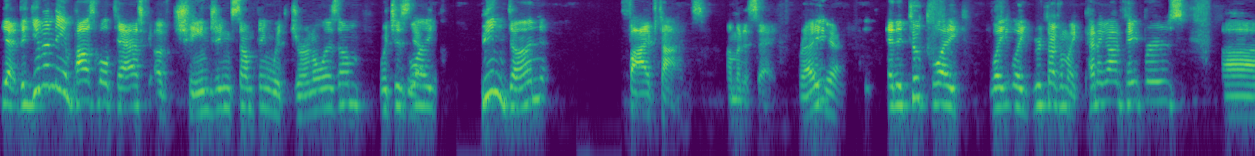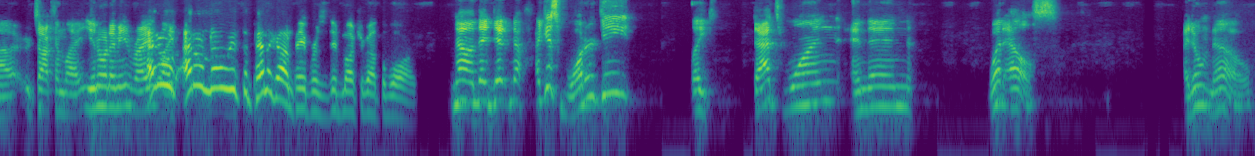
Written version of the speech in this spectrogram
yeah. They give him the impossible task of changing something with journalism, which is Yeah. like been done five times. I'm gonna say, right? Yeah. And it took like, like, like we're talking like Pentagon Papers. Uh, we're talking like, you know what I mean, right? I don't Like, I don't know if the Pentagon Papers did much about the war. no, they did. No, I guess Watergate. Like that's one, and then what else? I don't know.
